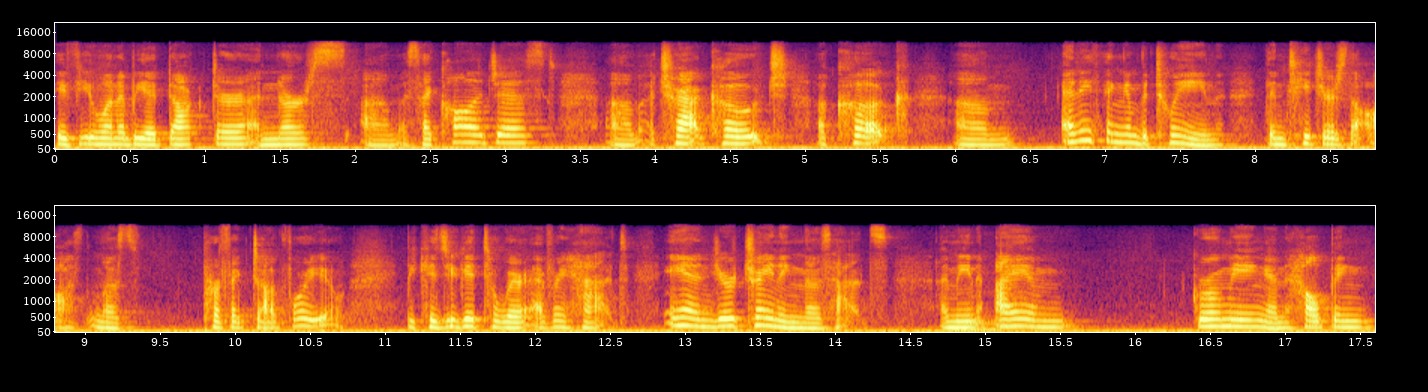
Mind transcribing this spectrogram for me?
if you want to be a doctor, a nurse, um, a psychologist, um, a track coach, a cook, um, anything in between, then teacher's the most perfect job for you because you get to wear every hat and you're training those hats. I mean, I am grooming and helping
